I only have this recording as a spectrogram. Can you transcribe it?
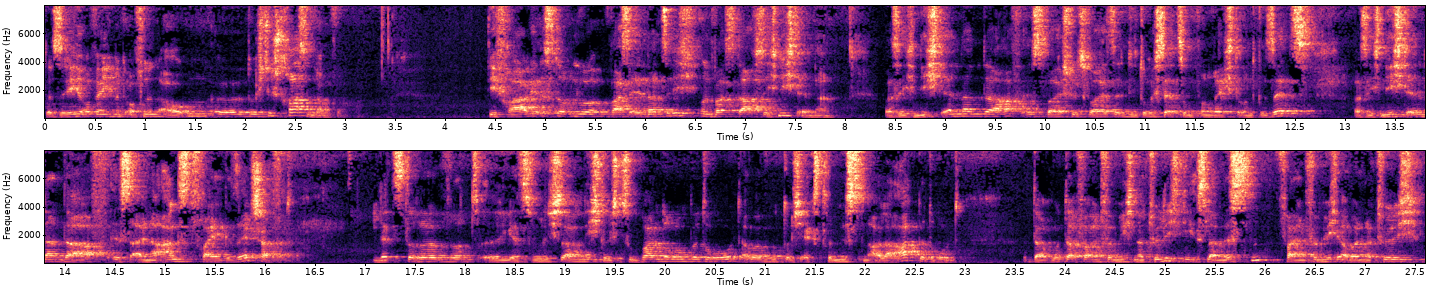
Das sehe ich auch, wenn ich mit offenen Augen äh, durch die Straßen laufe. Die Frage ist doch nur, was ändert sich und was darf sich nicht ändern? Was sich nicht ändern darf, ist beispielsweise die Durchsetzung von Recht und Gesetz. Was sich nicht ändern darf, ist eine angstfreie Gesellschaft. Letztere wird äh, jetzt, würde ich sagen, nicht durch Zuwanderung bedroht, aber wird durch Extremisten aller Art bedroht. Darunter fallen für mich natürlich die Islamisten, fallen für mich aber natürlich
